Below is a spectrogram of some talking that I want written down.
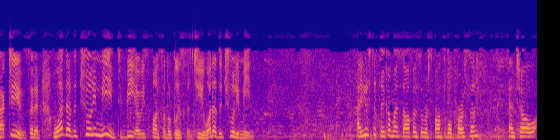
back to you. So that, what does it truly mean to be a responsible person to you? What does it truly mean? I used to think of myself as a responsible person until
